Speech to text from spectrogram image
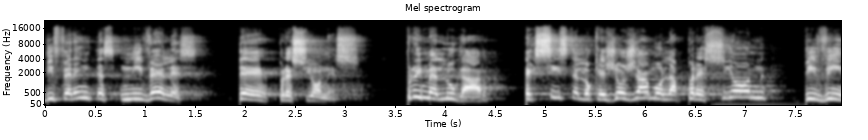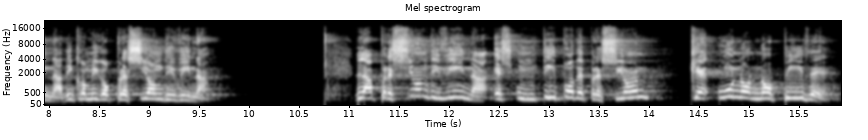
diferentes niveles de presiones. Primer lugar, existe lo que yo llamo la presión divina. Di conmigo, presión divina. La presión divina es un tipo de presión que uno no pide.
